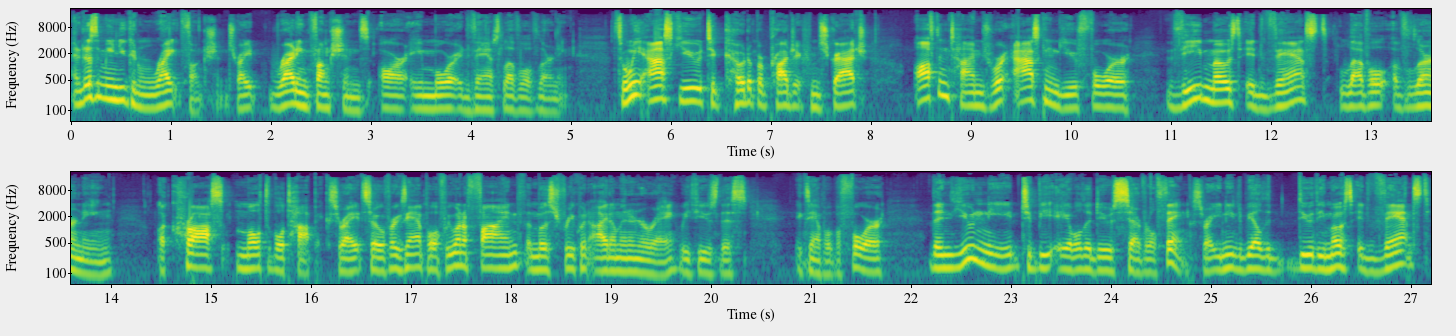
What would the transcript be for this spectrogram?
And it doesn't mean you can write functions, right? Writing functions are a more advanced level of learning. So when we ask you to code up a project from scratch, oftentimes we're asking you for the most advanced level of learning across multiple topics, right? So, for example, if we want to find the most frequent item in an array, we've used this example before, then you need to be able to do several things, right? You need to be able to do the most advanced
